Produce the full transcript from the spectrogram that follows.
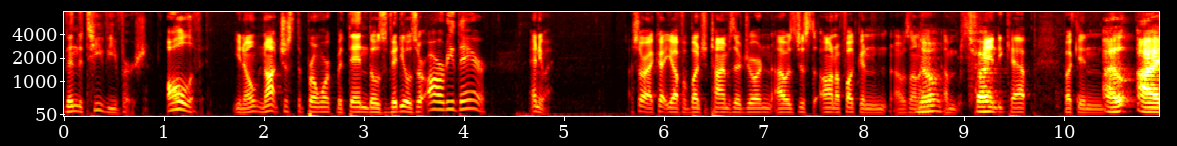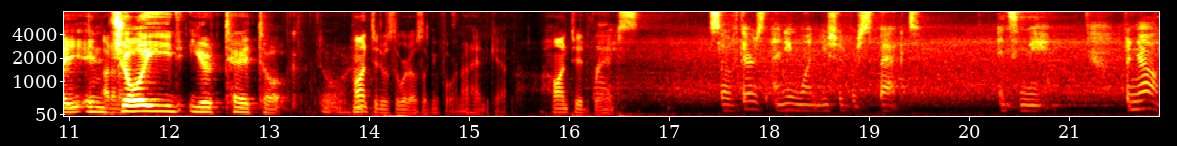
than the TV version. All of it. You know, not just the promo work, but then those videos are already there. Anyway, sorry I cut you off a bunch of times there, Jordan. I was just on a fucking, I was on No, a, a handicap. Fucking I I enjoyed your TED talk. Haunted was the word I was looking for, not handicap. Haunted ramp. Nice. So if there's anyone you should respect, it's me. But no,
